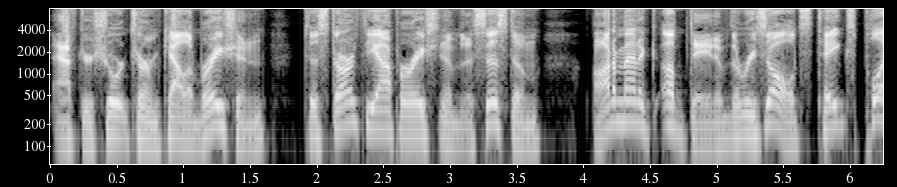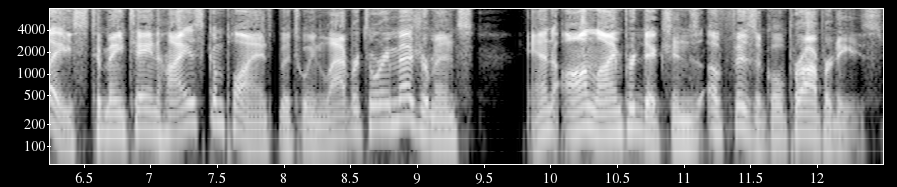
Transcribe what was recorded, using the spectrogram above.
After short-term calibration, to start the operation of the system, automatic update of the results takes place to maintain highest compliance between laboratory measurements and online predictions of physical properties.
